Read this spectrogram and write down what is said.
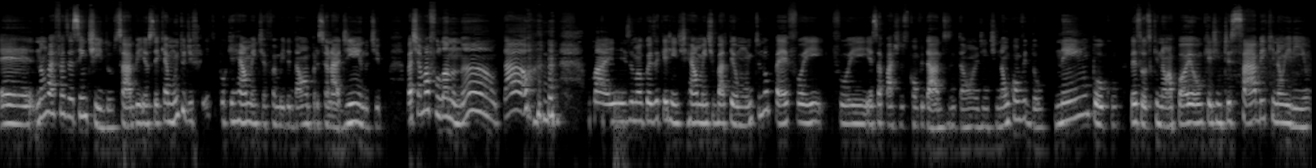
é, não vai fazer sentido, sabe? Eu sei que é muito difícil, porque realmente a família dá uma pressionadinha, do tipo, vai chamar fulano não, tal. Mas uma coisa que a gente realmente bateu muito no pé foi, foi essa parte dos convidados. Então, a gente não convidou nem um pouco pessoas que não apoiam, que a gente sabe que não iriam.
